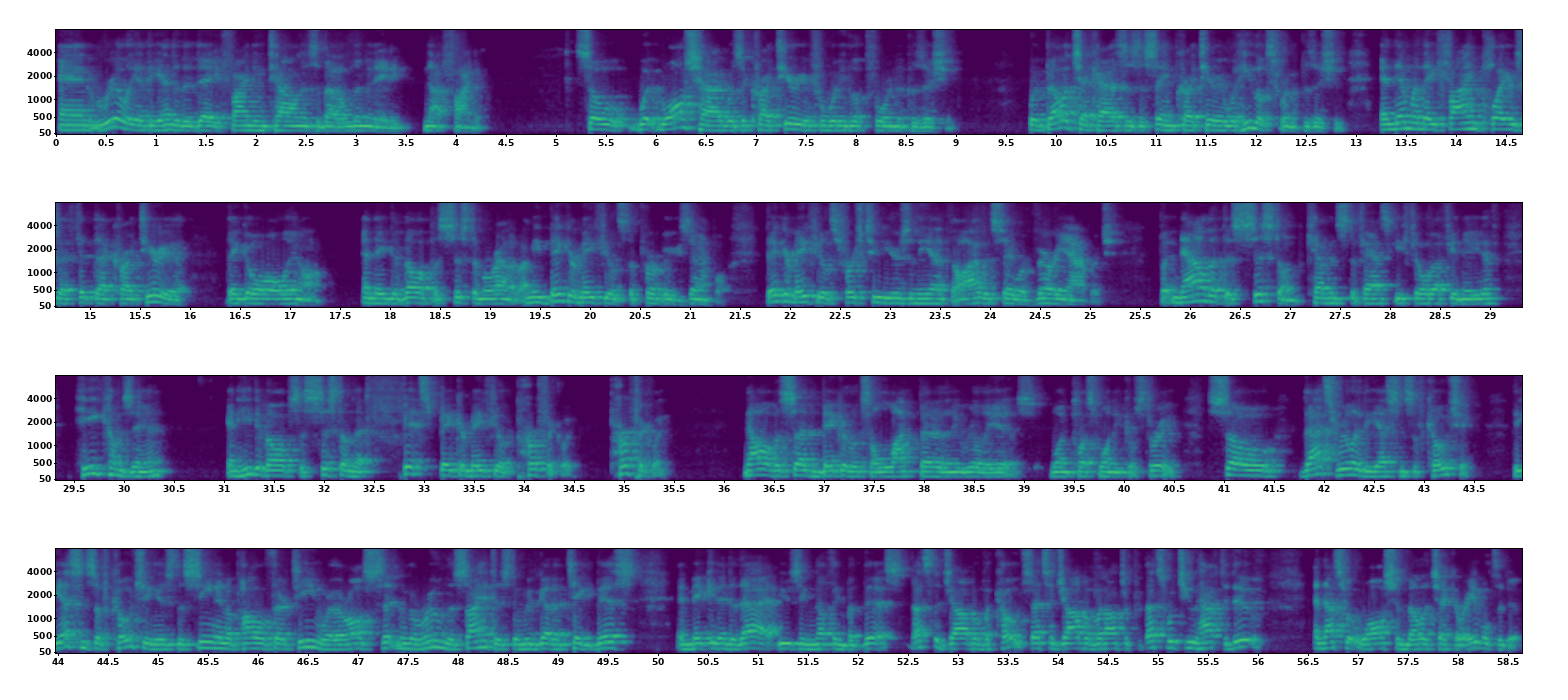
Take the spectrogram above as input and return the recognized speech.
And really, at the end of the day, finding talent is about eliminating, not finding. So, what Walsh had was a criteria for what he looked for in the position. What Belichick has is the same criteria, what he looks for in the position. And then when they find players that fit that criteria, they go all in on them and they develop a system around it. I mean, Baker Mayfield's the perfect example. Baker Mayfield's first two years in the NFL, I would say, were very average. But now that the system, Kevin Stefanski, Philadelphia native, he comes in and he develops a system that fits Baker Mayfield perfectly, perfectly. Now all of a sudden, Baker looks a lot better than he really is. One plus one equals three. So that's really the essence of coaching. The essence of coaching is the scene in Apollo 13 where they're all sitting in the room, the scientists, and we've got to take this and make it into that using nothing but this. That's the job of a coach. That's the job of an entrepreneur. That's what you have to do. And that's what Walsh and Belichick are able to do.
